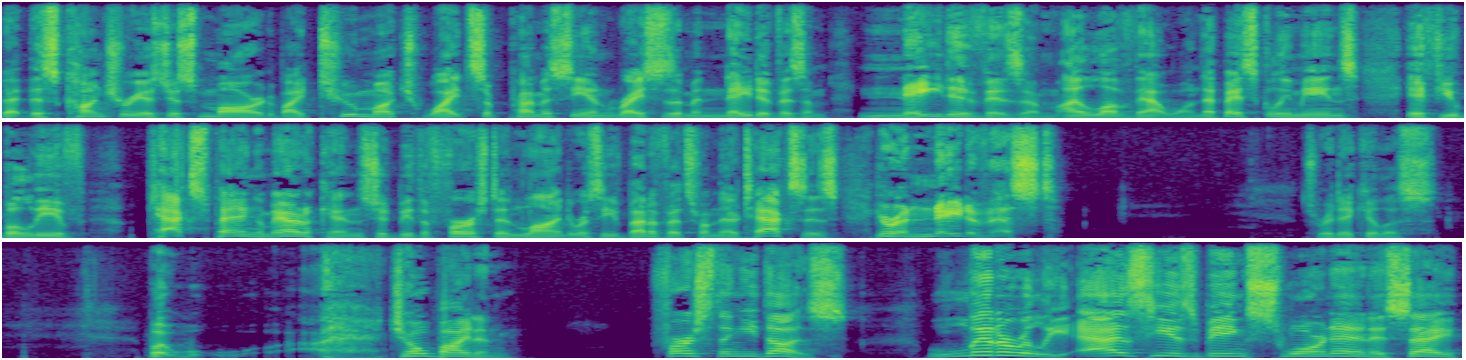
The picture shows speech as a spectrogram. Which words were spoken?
that this country is just marred by too much white supremacy and racism and nativism. Nativism. I love that one. That basically means if you believe tax-paying Americans should be the first in line to receive benefits from their taxes, you're a nativist. It's ridiculous. But Joe Biden, first thing he does, literally as he is being sworn in, is say,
